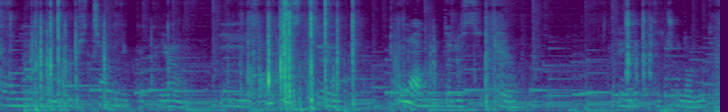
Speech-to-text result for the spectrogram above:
저는 너무 귀찮으니까 그냥 이 선테스트 통 아몬드를 쓸게요. 그냥 이렇게 대충 넣으면 돼요.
